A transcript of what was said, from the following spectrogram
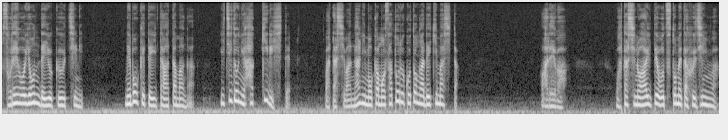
それを読んでゆくうちに寝ぼけていた頭が一度にはっきりして私は何もかも悟ることができました「あれは私の相手を務めた夫人は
